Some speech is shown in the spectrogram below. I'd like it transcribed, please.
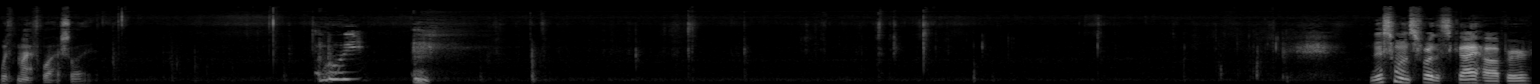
With my flashlight. This one's for the Skyhopper.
